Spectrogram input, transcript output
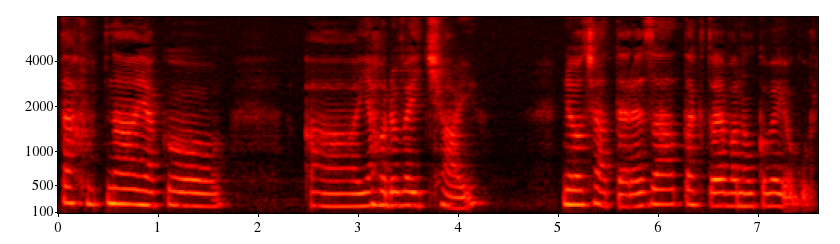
ta chutná jako a jahodový čaj. Nebo třeba Tereza, tak to je vanilkový jogurt.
